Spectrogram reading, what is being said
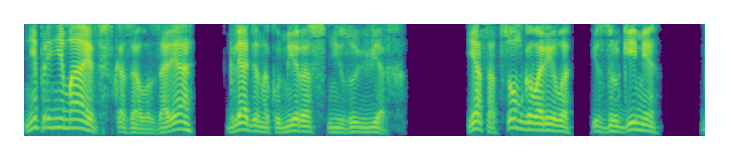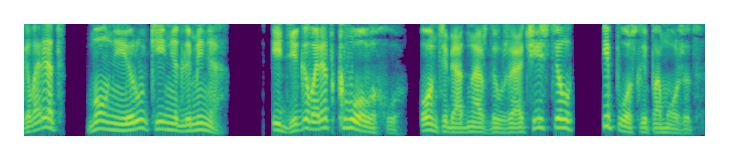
«Не принимает», — сказала Заря, глядя на кумира снизу вверх. «Я с отцом говорила и с другими. Говорят, молнии руки не для меня. Иди, говорят, к Волоху. Он тебя однажды уже очистил и после поможет.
